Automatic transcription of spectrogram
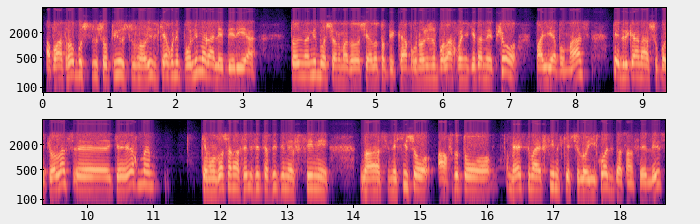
από ανθρώπους τους οποίους τους γνωρίζεις και έχουν πολύ μεγάλη εμπειρία. Τώρα να μην πω σε ονοματοδοσία εδώ τοπικά που γνωρίζουν πολλά χρόνια και ήταν πιο παλιοί από εμάς, κεντρικά να σου πω κιόλας, ε, και έχουμε και μου δώσανε αν θέλεις έτσι αυτή την ευθύνη να συνεχίσω αυτό το με αίσθημα ευθύνης και συλλογικότητας αν θελεις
